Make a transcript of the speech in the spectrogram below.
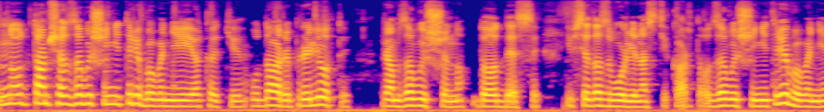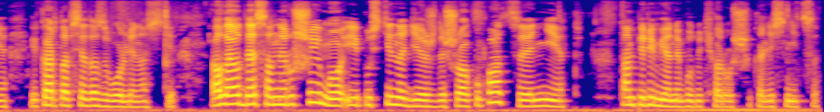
Ну, там сейчас завышенные требования, як эти удары, прилеты. Прям завышено до Одессы. І вседозволеності карта. От завищені требування і карта вседозволеності. Але Одеса нерушимо і пусті надежди, що окупація ні. Там перемены будуть хороші, колесниця.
